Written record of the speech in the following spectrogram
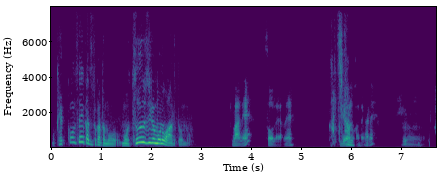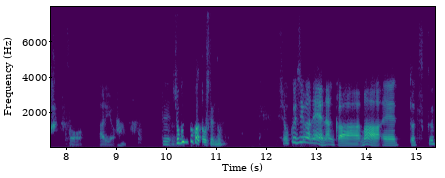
もう結婚生活とかとももう通じるものはあると思う。まあね、そうだよね。価値観寮とかでもね。うん。そう、あるよ。で食事とかはどうしてんの？食事はね、なんか、まあ、えーっと、作っ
